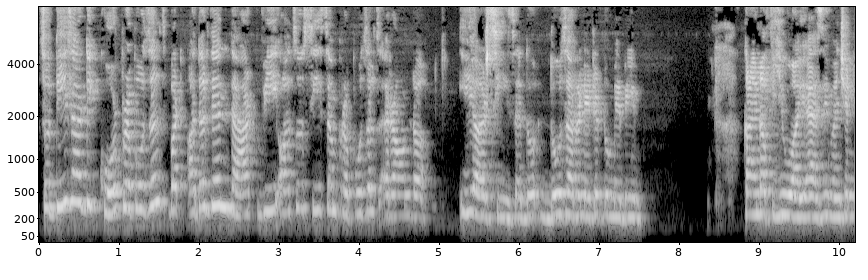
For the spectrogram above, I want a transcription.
So these are the core proposals, but other than that, we also see some proposals around uh, ERCs. Those are related to maybe kind of UI, as you mentioned,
